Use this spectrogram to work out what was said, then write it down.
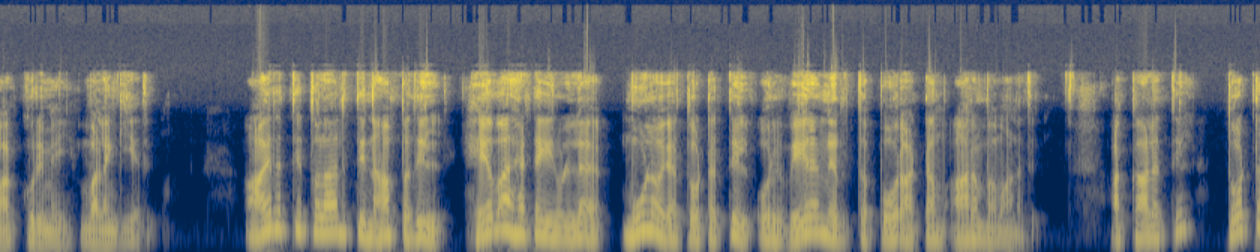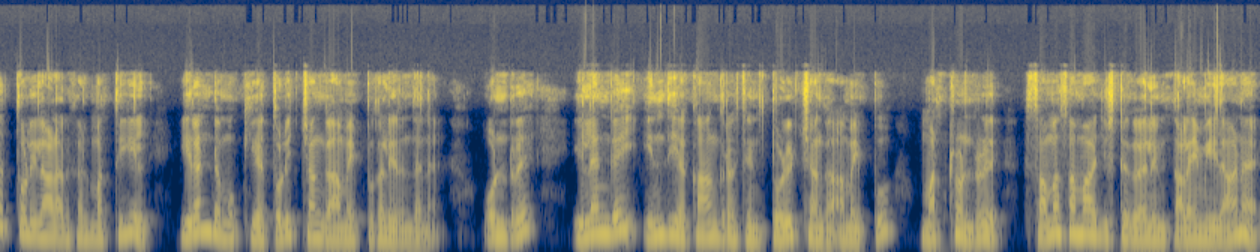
வாக்குரிமை வழங்கியது. ஆயிரத்தி தொள்ளாயிரத்தி நாற்பதில் ஹேவாஹெட்டையில் உள்ள மூலோய தோட்டத்தில் ஒரு வேலைநிறுத்த போராட்டம் ஆரம்பமானது. அக்காலத்தில் தோட்டத் தொழிலாளர்கள் மத்தியில் இரண்டு முக்கிய தொழிற்சங்க அமைப்புகள் இருந்தன. ஒன்று இலங்கை இந்திய காங்கிரசின் தொழிற்சங்க அமைப்பு மற்றொன்று சமசமாஜிஸ்டுகளின் தலைமையிலான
